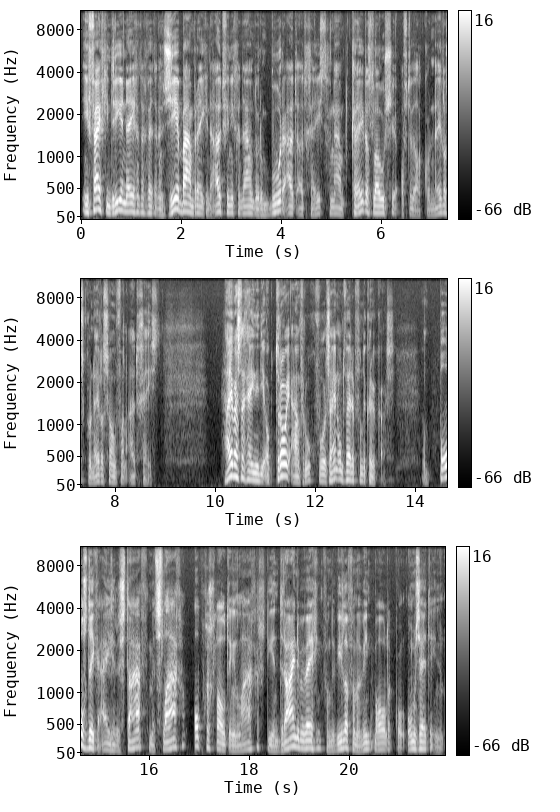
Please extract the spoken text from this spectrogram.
In 1593 werd er een zeer baanbrekende uitvinding gedaan door een boer uit Uitgeest, genaamd Credas Loosje, oftewel Cornelis Corneliszoon van Uitgeest. Hij was degene die octrooi aanvroeg voor zijn ontwerp van de krukas. Een polsdikke ijzeren staaf met slagen opgesloten in lagers die een draaiende beweging van de wielen van een windmolen kon omzetten in een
